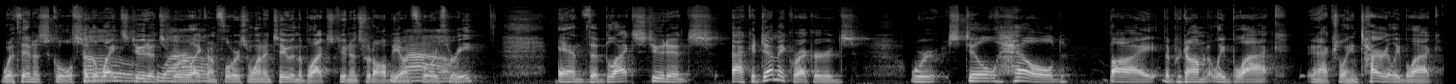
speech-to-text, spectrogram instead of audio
within a school. So the white Oh, students were like on floors one and two, and the black students would all be on floor three. And the black students' academic records were still held by the predominantly black, and actually entirely black,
